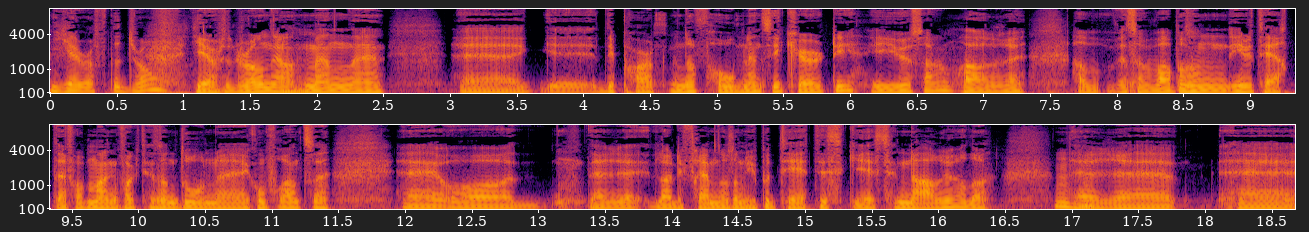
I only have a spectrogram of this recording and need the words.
Year of the Drone. Year of the Drone, ja. Men eh, eh, Department of Homeland Security i USA har, eh, har var på sånn inviterte for mange folk til en sånn dronekonferanse. Eh, og der eh, la de frem noen sånne hypotetiske scenarioer, da. Mhm. Der eh, eh,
